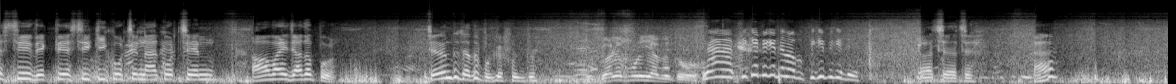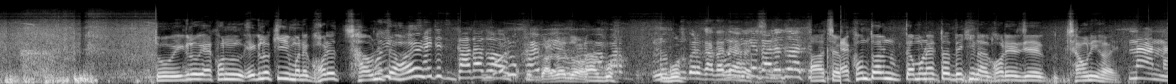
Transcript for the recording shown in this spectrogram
এসেছি দেখতে এসেছি কি করছেন না করছেন। আমার বাড়ি যাদবপুর। চেনেন তো যাদবপুরকে শুনতে? জলে পড়ে যাবে তো। না না পিকে পিকে দে বাবু পিকে পিকে দে। আচ্ছা আচ্ছা। হ্যাঁ? তো এগুলো এখন এগুলো কি মানে ঘরের ছাউনিতে হয়। গাদা দেওয়া। আচ্ছা এখন তো আর তেমন একটা দেখি না ঘরের যে ছাউনি হয়। না না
